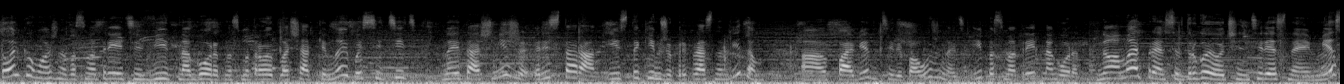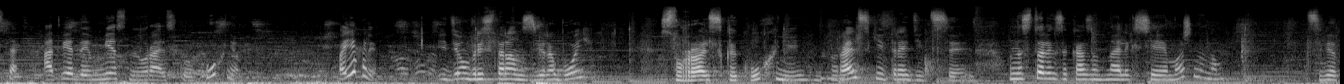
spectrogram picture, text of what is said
только можно посмотреть вид на город на смотровой площадке, но и посетить на этаж ниже ресторан и с таким же прекрасным видом а, пообедать или поужинать и посмотреть на город. Ну а мы отправимся в другое очень интересное место, отведаем местную уральскую кухню. Поехали! Идем в ресторан «Зверобой» с уральской кухней, уральские традиции. У нас столик заказан на Алексея. Можно нам? Цвет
